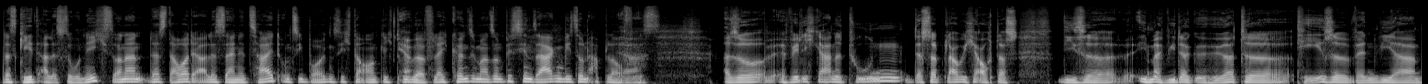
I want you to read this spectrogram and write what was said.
das geht alles so nicht, sondern das dauert ja alles seine Zeit und Sie beugen sich da ordentlich drüber. Ja. Vielleicht können Sie mal so ein bisschen sagen, wie so ein Ablauf ja. ist. Also will ich gerne tun. Deshalb glaube ich auch, dass diese immer wieder gehörte These, wenn wir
